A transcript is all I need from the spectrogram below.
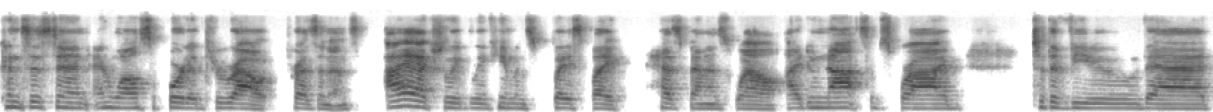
consistent and well supported throughout presidents. I actually believe human spaceflight has been as well. I do not subscribe to the view that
